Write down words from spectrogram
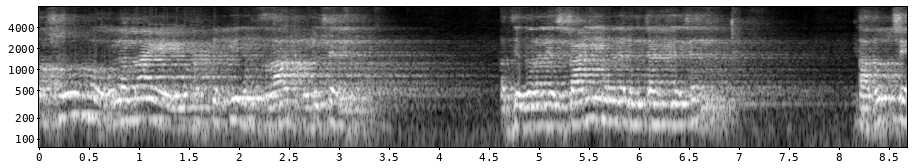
অসংখ্য ওলামায় মহাত্মকিন হজরাত বলেছেন যারা যে স্টাডি করে যে রিজাল্ট দিয়েছেন তা হচ্ছে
